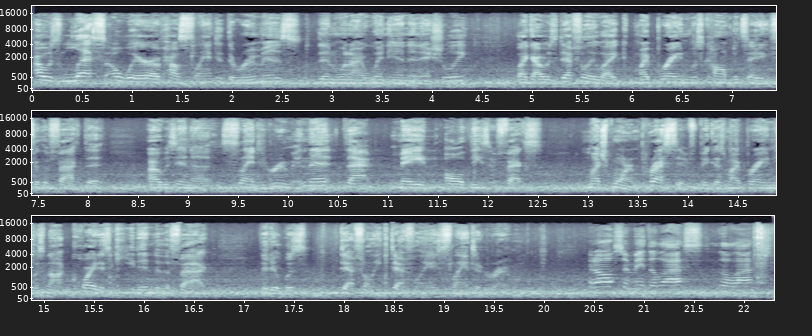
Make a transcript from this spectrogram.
I was less aware of how slanted the room is than when I went in initially. Like I was definitely like my brain was compensating for the fact that I was in a slanted room, and that that made all these effects much more impressive because my brain was not quite as keyed into the fact that it was definitely definitely a slanted room. It also made the last the last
